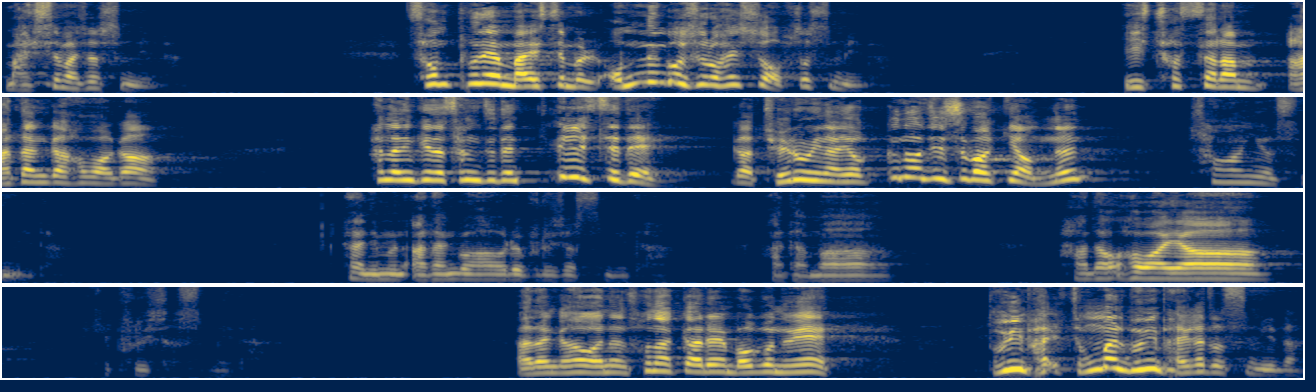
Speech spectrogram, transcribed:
말씀하셨습니다. 선포된 말씀을 없는 것으로 할 수 없었습니다. 이 첫사람 아담과 하와가 하나님께서 창조된 1세대가 죄로 인하여 끊어질 수밖에 없는 상황이었습니다. 하나님은 아담과 하와를 부르셨습니다. 아담아, 하와야 이렇게 부르셨습니다. 아담과 하와는 선악과를 먹은 후에 눈이 밝- 정말 눈이 밝아졌습니다.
